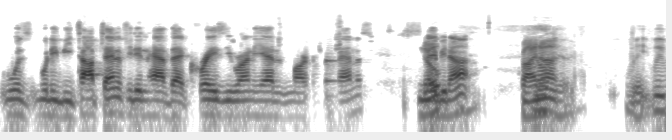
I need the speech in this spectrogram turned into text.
was would he be top ten if he didn't have that crazy run he had in March Madness? Nope, Maybe not. Probably No, not. We, we,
